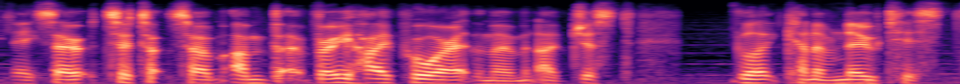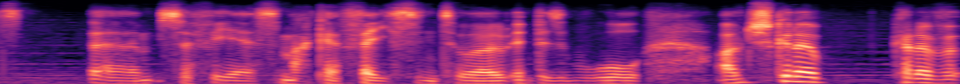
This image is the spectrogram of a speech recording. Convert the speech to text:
Okay, so so so I'm, I'm very hyper aware at the moment. I've just like kind of noticed um, Sophia smack her face into an invisible wall. I'm just gonna kind of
